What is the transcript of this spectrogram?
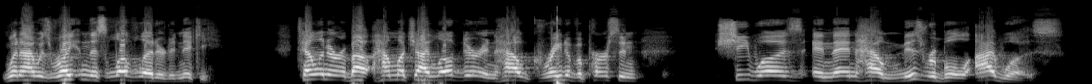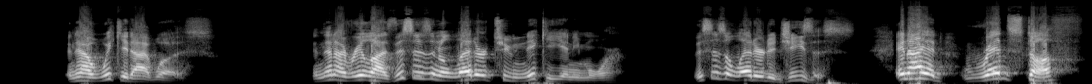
when I was writing this love letter to Nikki. Telling her about how much I loved her and how great of a person she was and then how miserable I was and how wicked I was. And then I realized this isn't a letter to Nikki anymore. This is a letter to Jesus. And I had read stuff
